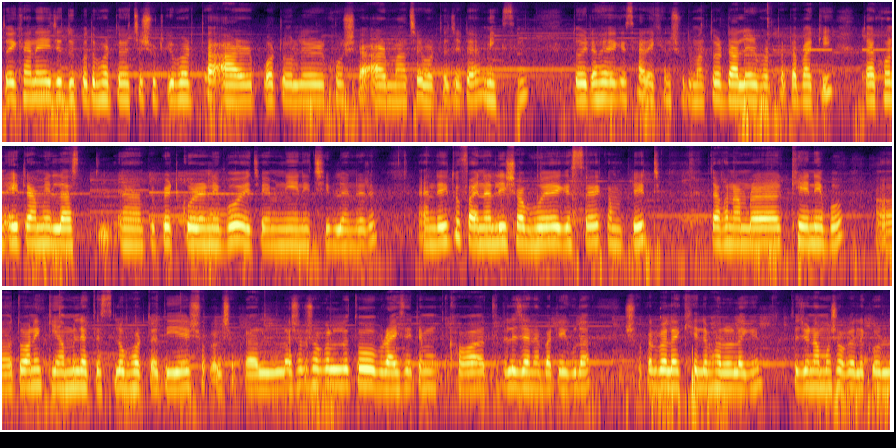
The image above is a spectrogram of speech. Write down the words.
তো এখানে এই যে দুই ভর্তা হচ্ছে শুটকি ভর্তা আর পটলের খোসা আর মাছের ভর্তা যেটা মিক্সিং তো এটা হয়ে গেছে। আর এখানে শুধুমাত্র ডালের ভর্তাটা বাকি। তো এখন এইটা আমি লাস্ট প্রিপেড করে নেব। এই যে আমি নিয়ে নিচ্ছি ব্লেন্ডারে অ্যান্ড এই তো ফাইনালি সব হয়ে গেছে কমপ্লিট তখন আমরা খেয়ে নেব। তো অনেক ইয়ামি লাগতেছিলো ভর্তা দিয়ে। সকাল সকাল, আসলে সকালে তো রাইস আইটেম খাওয়া টোটালি যায় না বাট এগুলা সকালবেলা খেলে ভালো লাগে। তো জন্য আম্মু সকালে করল।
